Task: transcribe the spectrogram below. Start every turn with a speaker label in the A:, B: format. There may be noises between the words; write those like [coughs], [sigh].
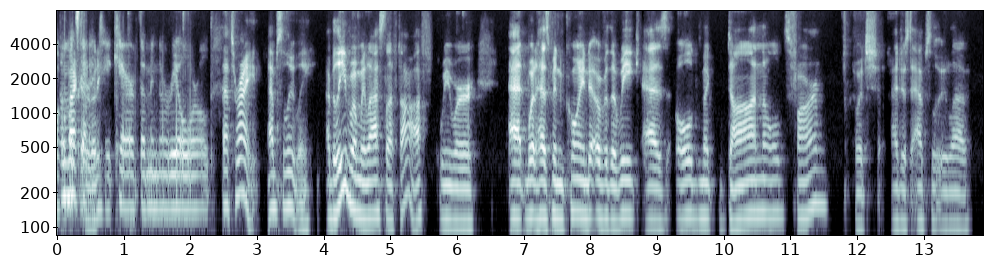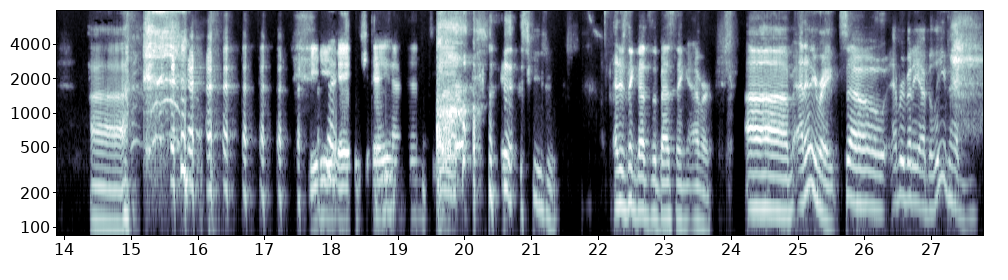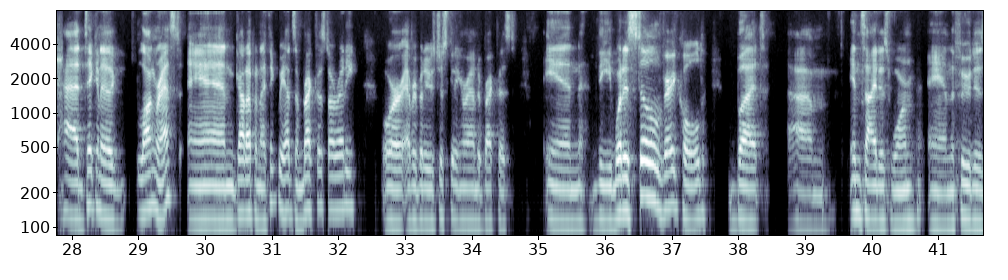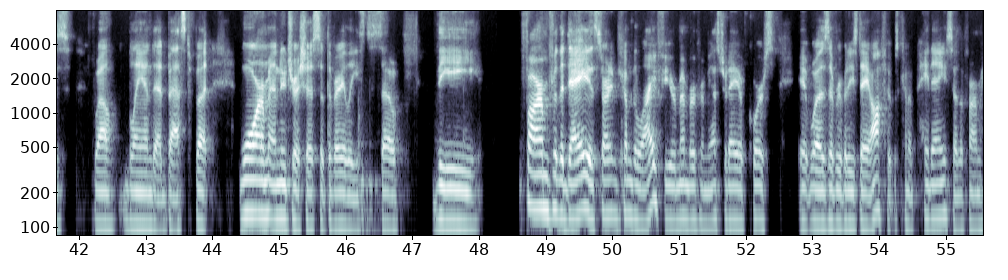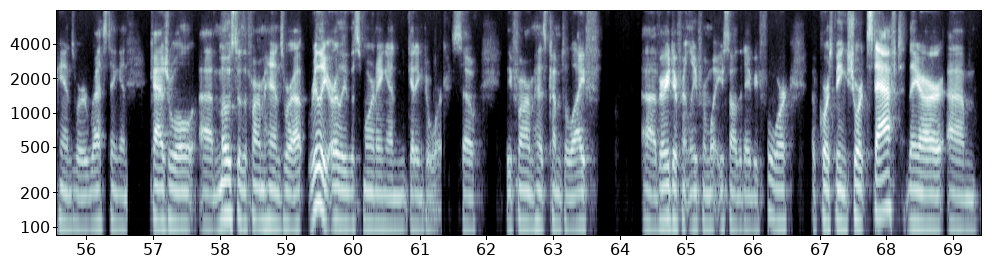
A: welcome
B: Someone's
A: back,
B: to
A: everybody.
B: take care of them in the real world.
A: That's right. Absolutely. I believe when we last left off, we were at what has been coined over the week as Old McDonald's Farm, which I just absolutely love. Uh, [laughs]
C: E-H-A-N-T. [laughs]
A: excuse me. I just think that's the best thing ever. Um, at any rate, so everybody, I believe, had had taken a long rest and got up, and I think we had some breakfast already, or everybody was just getting around to breakfast in the what is still very cold, but um, inside is warm, and the food is well bland at best, but warm and nutritious at the very least. So the farm for the day is starting to come to life. You remember from yesterday, of course, it was everybody's day off. It was kind of payday. So the farm hands were resting and casual. Uh, most of the farm hands were up really early this morning and getting to work. So the farm has come to life uh, very differently from what you saw the day before. Of course, being short staffed, they are um,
